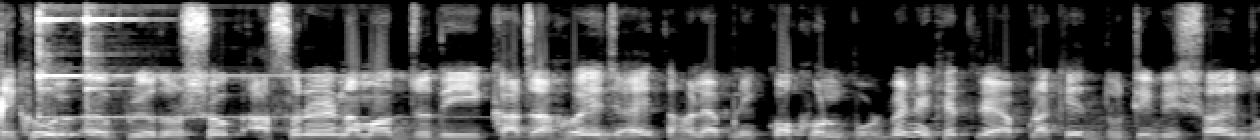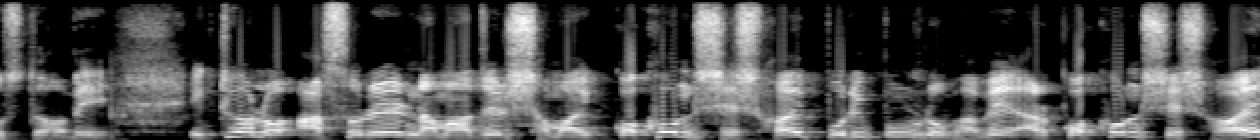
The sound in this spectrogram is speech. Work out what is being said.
দেখুন প্রিয় দর্শক, আসরের নামাজ যদি কাজা হয়ে যায়, তাহলে আপনি কখন পড়বেন? এক্ষেত্রে আপনাকে দুটি বিষয় বুঝতে হবে। একটি হলো, আসরের নামাজের সময় কখন শেষ হয় পরিপূর্ণভাবে, আর কখন শেষ হয়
